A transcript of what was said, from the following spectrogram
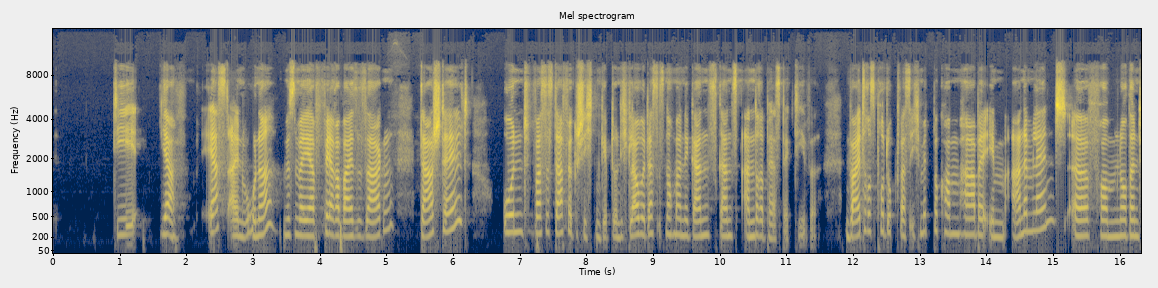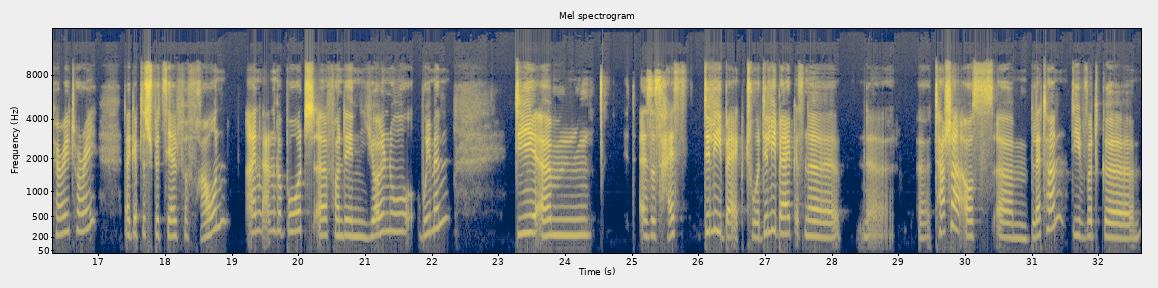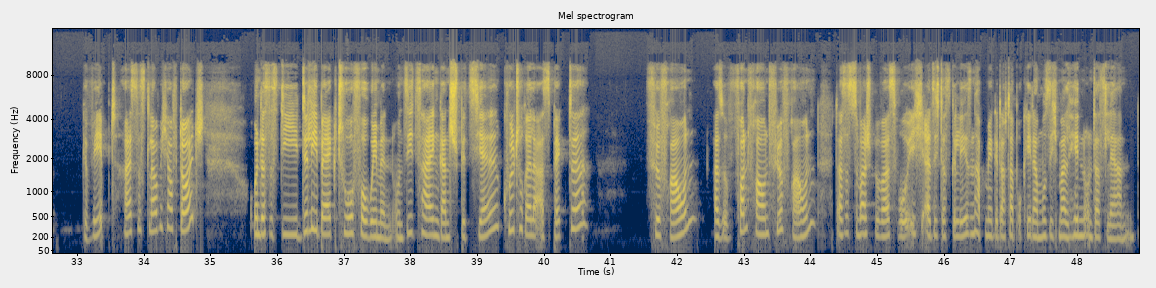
die ja, Ersteinwohner, müssen wir ja fairerweise sagen, darstellt und was es da für Geschichten gibt. Und ich glaube, das ist nochmal eine ganz, ganz andere Perspektive. Ein weiteres Produkt, was ich mitbekommen habe im Arnhem-Land äh, vom Northern Territory, da gibt es speziell für Frauen ein Angebot äh, von den Yolnu Women, die, ähm, also es heißt Dillybag Tour. Dillybag ist eine, eine äh, Tasche aus ähm, Blättern, die wird ge, gewebt, heißt es, glaube ich, auf Deutsch. Und das ist die Dillybag Tour for Women. Und sie zeigen ganz speziell kulturelle Aspekte für Frauen, also von Frauen für Frauen. Das ist zum Beispiel was, wo ich, als ich das gelesen habe, mir gedacht habe, okay, da muss ich mal hin und das lernen.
